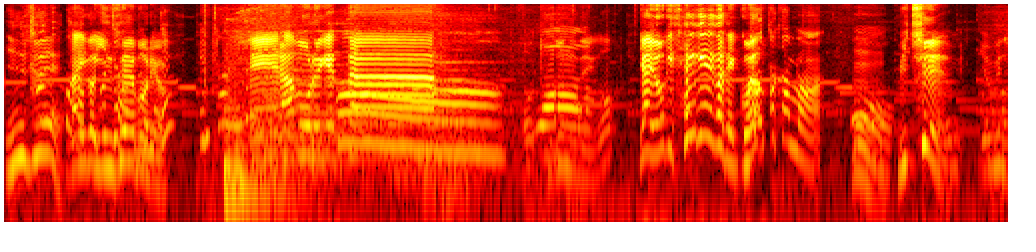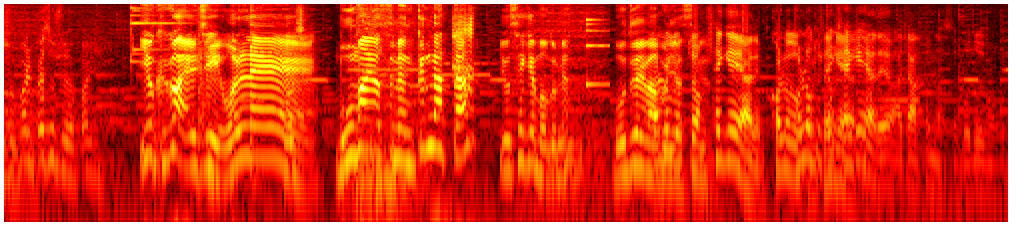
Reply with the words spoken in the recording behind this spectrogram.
인수해. 나 이거 인수해 버려. 않은데? 괜찮니? 에라 모르겠다 와. 어? 와. 조졌는데 이거? 야 여기 세 개가 내 거야? 어 잠깐만. 응. 미친 연민, 연민이 저 빨리 뺏어줘요 빨리. 이거 그거 알지? 원래 모마였으면 끝났다? 요 세 개 먹으면? 모두의 마블이었으면 3개 해야 돼. 컬러 컬러 독점 특정 3개 3개 해야 돼요. 아직 안 끝났어. 모두 먹으려고.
